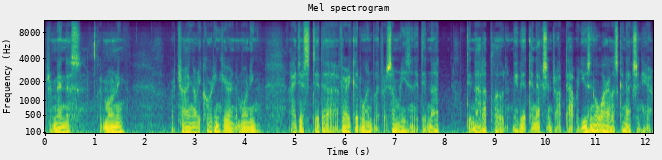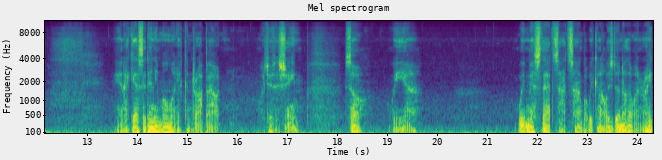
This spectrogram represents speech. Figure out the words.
Tremendous. Good morning. We're trying a recording here in the morning. I just did a very good one, but for some reason it did not did not upload. Maybe the connection dropped out. We're using a wireless connection here. And I guess at any moment it can drop out, which is a shame. So we uh, we missed that satsang, but we can always do another one, right?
